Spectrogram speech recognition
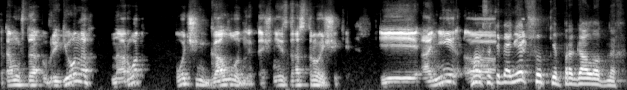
Потому что в регионах народ очень голодный, точнее, застройщики. И они... Макс, у тебя нет шутки про голодных?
